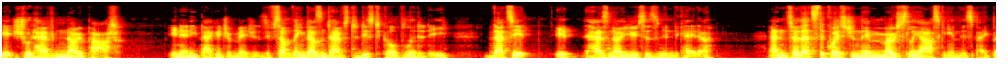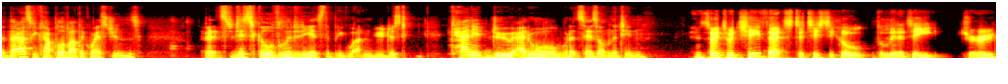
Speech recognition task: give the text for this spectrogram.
it should have no part in any package of measures. If something doesn't have statistical validity, that's it. It has no use as an indicator. And so that's the question they're mostly asking in this paper. They ask a couple of other questions, but statistical validity is the big one. You just can it do at all what it says on the tin? And so to achieve that statistical validity, Drew,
